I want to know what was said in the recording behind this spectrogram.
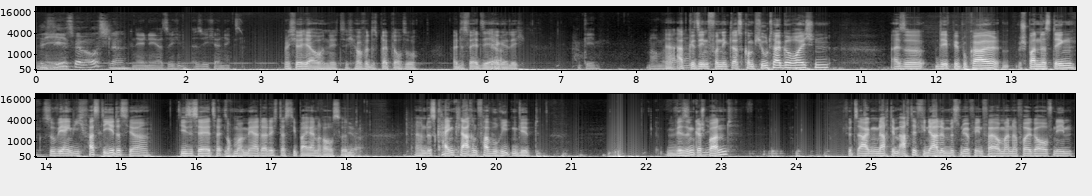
Ich sehe es beim Ausschlag. nee, nee, also ich, also ich ja nix. Ich höre hier auch nichts. Ich hoffe, das bleibt auch so. Weil das wäre jetzt sehr Ja. ärgerlich. Okay. Machen wir Ja, abgesehen von Niklas Computergeräuschen. Also DFB-Pokal, spannendes Ding, so wie eigentlich fast jedes Jahr. Dieses Jahr jetzt halt nochmal mehr, dadurch, dass die Bayern raus sind. Und es keinen klaren Favoriten gibt. Wir sind gespannt. Ich würde sagen, nach dem Achtelfinale müssen wir auf jeden Fall auch mal eine Folge aufnehmen.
